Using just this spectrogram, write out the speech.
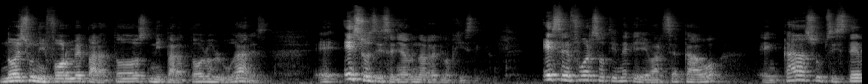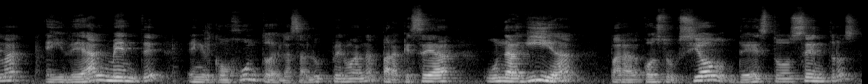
No es uniforme para todos ni para todos los lugares. Eh, eso es diseñar una red logística. Ese esfuerzo tiene que llevarse a cabo en cada subsistema e idealmente en el conjunto de la salud peruana para que sea una guía para la construcción de estos centros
